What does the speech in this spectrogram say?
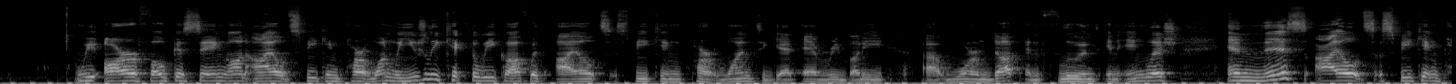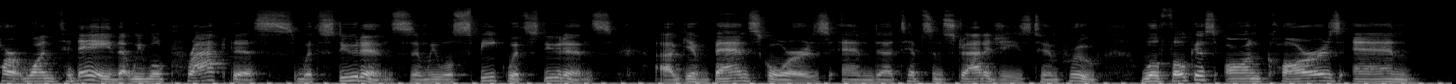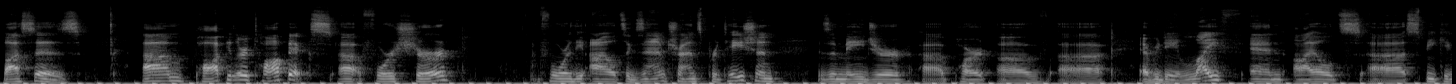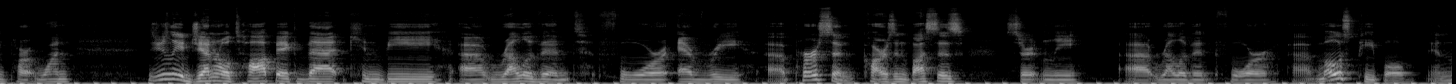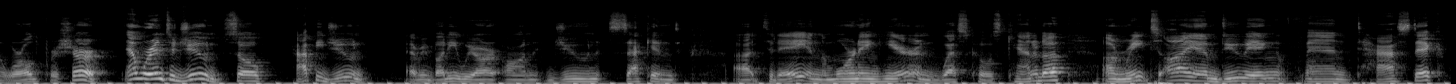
we are focusing on IELTS speaking part one. We usually kick the week off with IELTS speaking part one to get everybody uh, warmed up and fluent in English. And this IELTS speaking part one today that we will practice with students and we will speak with students, uh, give band scores and uh, tips and strategies to improve, will focus on cars and buses. Um, popular topics uh, for sure for the IELTS exam. Transportation is a major uh, part of uh, everyday life and IELTS uh, speaking part one is usually a general topic that can be uh, relevant for every uh, person. Cars and buses, certainly uh, relevant for uh, most people in the world for sure. And we're into June, so happy June, everybody. We are on June 2nd uh, today in the morning here in West Coast Canada. Amrit, I am doing fantastic.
